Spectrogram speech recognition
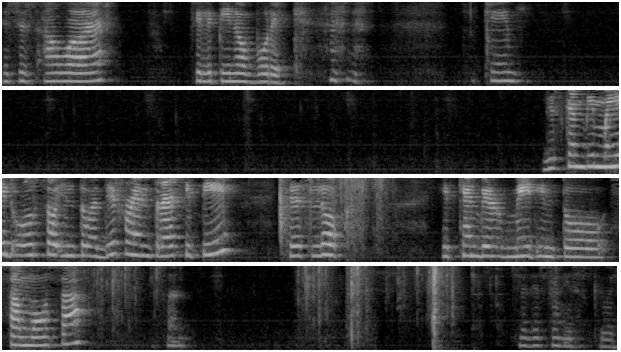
This is our Filipino burek. okay. This can be made also into a different recipe. Because look, it can be made into samosa. This one. This one is good.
